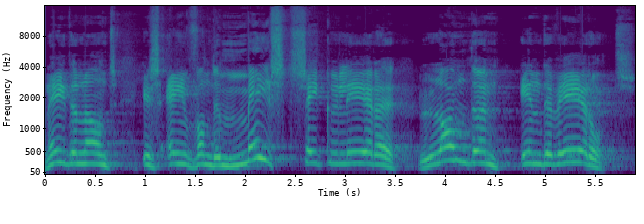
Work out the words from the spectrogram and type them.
Nederland is een van de meest seculaire landen in de wereld.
